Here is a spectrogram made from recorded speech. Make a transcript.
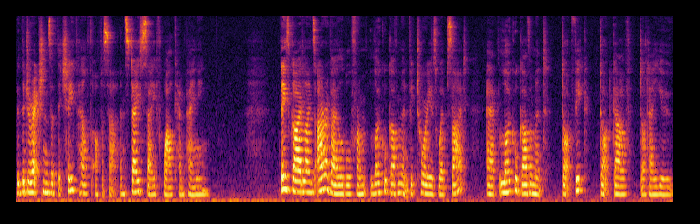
with the directions of the Chief Health Officer and stay safe while campaigning. These guidelines are available from Local Government Victoria's website at localgovernment.vic.gov.au.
